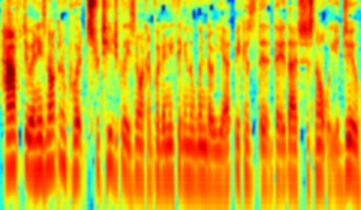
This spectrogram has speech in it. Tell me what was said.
have to, and he's not going to put strategically. He's not going to put anything in the window yet because they, they, that's just not what you do.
